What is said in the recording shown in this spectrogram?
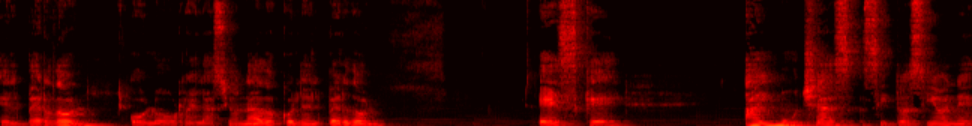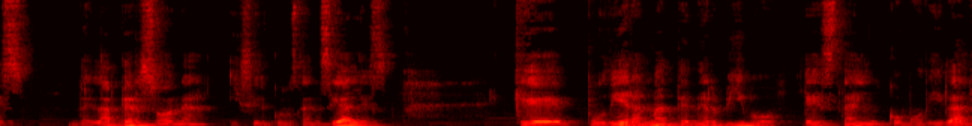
el perdón o lo relacionado con el perdón es que hay muchas situaciones de la persona y circunstanciales que pudieran mantener vivo esta incomodidad,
